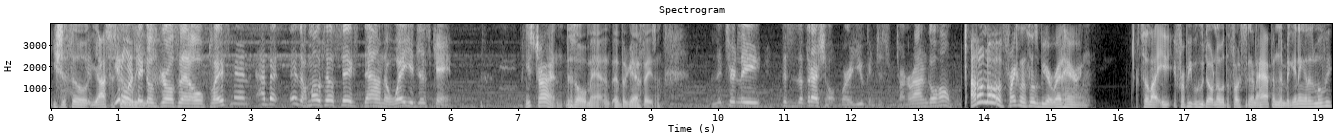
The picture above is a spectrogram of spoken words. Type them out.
You should still, y'all should You still don't want to take those girls to that old place, man. I bet there's a Motel 6 down the way you just came. He's trying. This old man at the gas station. Literally, this is the threshold where you can just turn around and go home. I don't know if Franklin's supposed to be a red herring. So, like, for people who don't know what the fuck's going to happen in the beginning of this movie,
